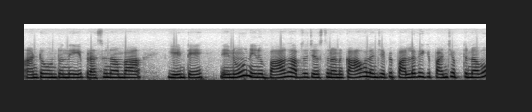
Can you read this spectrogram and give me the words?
అంటూ ఉంటుంది ప్రసూనాంబ. ఏంటే నేను నేను బాగా అబ్జర్వ్ చేస్తున్నాను. కావాలని చెప్పి పల్లవికి పని చెప్తున్నావు?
